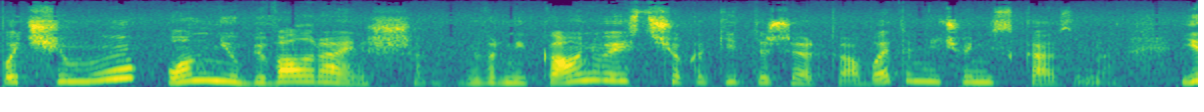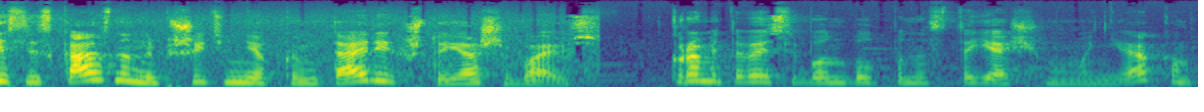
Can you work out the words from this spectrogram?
почему он не убивал раньше? Наверняка у него есть еще какие-то жертвы, об этом ничего не сказано. Если сказано, напишите мне в комментариях, что я ошибаюсь. Кроме того, если бы он был по-настоящему маньяком,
